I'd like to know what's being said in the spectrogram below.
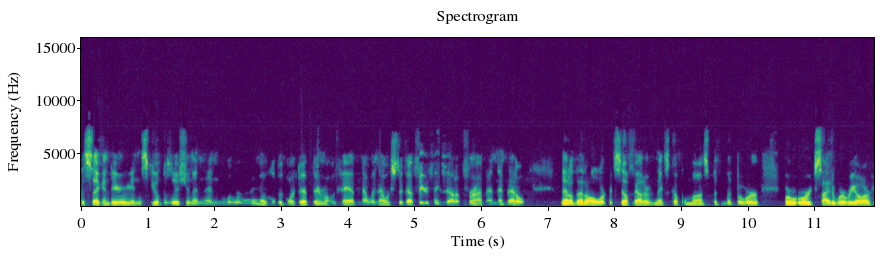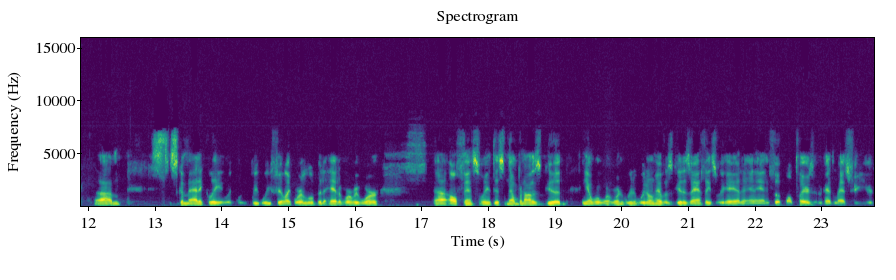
the secondary and the skill position, and and we're, we're a little bit more depth than what we've had. Now, we now we still got to figure things out up front, and then that'll that'll that'll all work itself out over the next couple months. But but but we're we're, we're excited where we are. Um, schematically, we, we, feel like we're a little bit ahead of where we were uh, offensively at this. Now we're not as good. You know, we're, we're, we we don't have as good as athletes we had and, and football players that we've had the last few years.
